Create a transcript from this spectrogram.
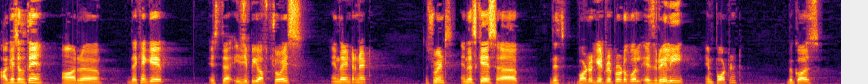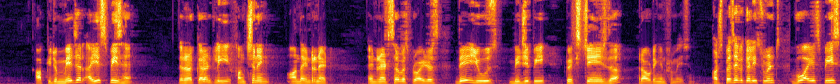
آگے چلتے ہیں اور دیکھیں کہ اس the E G P of choice in the internet students in this case this border gateway protocol is really important because آپ کی جو میجر آئی ایس پیز ہیں that are currently functioning on the internet internet service providers they use B G P to exchange the routing information اور اسپیسیفکلی اسٹوڈینٹس وہ I S Ps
